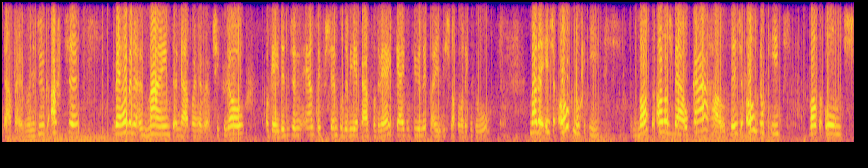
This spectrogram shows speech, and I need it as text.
daarvoor hebben we natuurlijk artsen. We hebben een mind en daarvoor hebben we een psycholoog. Oké, dit is een ernstig bestempelde weergave van de werkelijkheid natuurlijk, maar jullie snappen wat ik bedoel. Maar er is ook nog iets wat alles bij elkaar houdt. Is ook nog iets wat ons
